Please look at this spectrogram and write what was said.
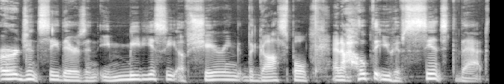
urgency, there's an immediacy of sharing the gospel, and I hope that you have sensed that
